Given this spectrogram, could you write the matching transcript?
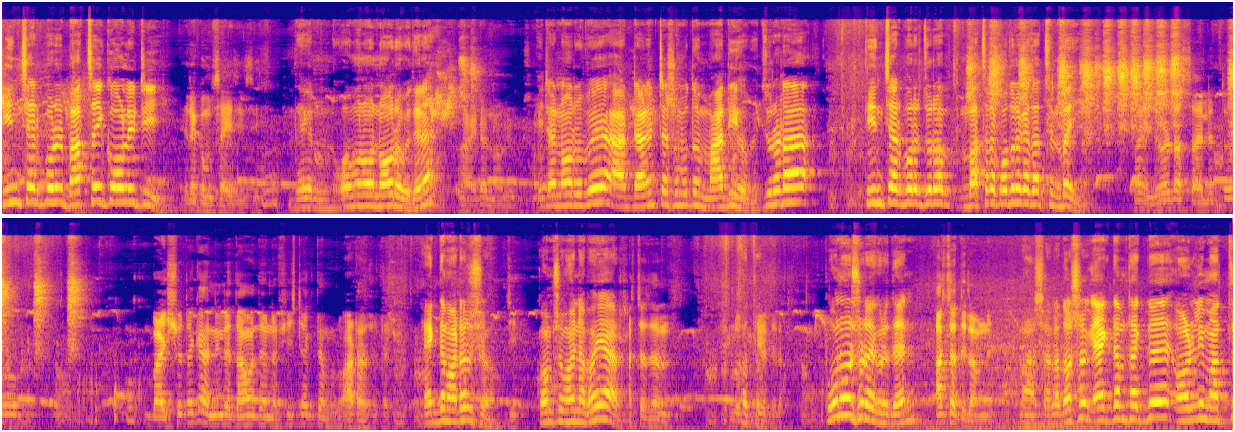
তিন চার পরের বাচ্চাই কোয়ালিটি এরকম সাইজ দিয়েছি দেখেন ও মনে হয় নর হবে তাই না? এটা নয় এটা নর হবে আর ডানেরটা সম্ভবত মাদি হবে। জোড়াটা তিন চার পরের জোড়া বাচ্চাটা কত টাকা যাচ্ছেন ভাই? ভাই জোড়াটা চাইলে তো বাইশশো টাকা আর নিলে দামা দেবেন ফিসটা একদম আঠারোশো টাকা। একদম আঠারোশো? জি। কম সময় না ভাই আর? আচ্ছা জানেন? দিলাম। পনেরোশো টাকা করে দেন। আচ্ছা দিলাম না। মাশাল্লাহ দর্শক একদম থাকবে অনলি মাত্র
